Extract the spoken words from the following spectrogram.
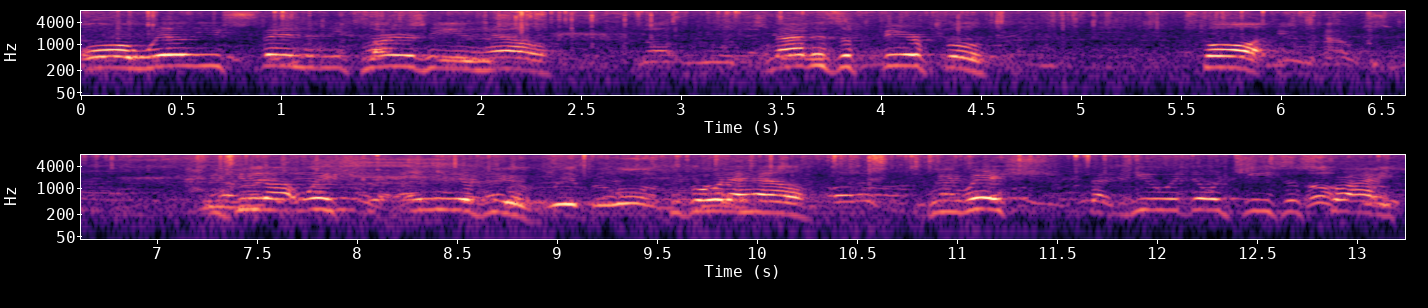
Or will you spend an eternity in hell? And that is a fearful thought. We do not wish for any of you to go to hell. We wish that you would know Jesus Christ,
